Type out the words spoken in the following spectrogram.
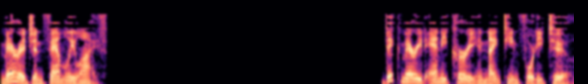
Marriage and family life Dicke married Annie Curry in 1942.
